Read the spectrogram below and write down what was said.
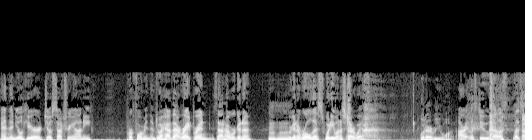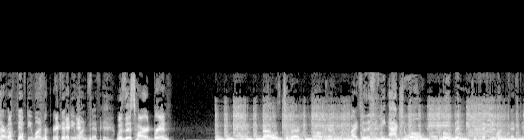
and then you'll hear Joe Satriani performing them. Do I have that right, Bryn? Is that how we're gonna we're gonna roll this? What do you want to start with? Whatever you want. All right, let's do. Uh, let's let's start with 51, 5150. Was this hard, Bryn? No, it wasn't too bad. Oh, okay. All right, so this is the actual open to 5150.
